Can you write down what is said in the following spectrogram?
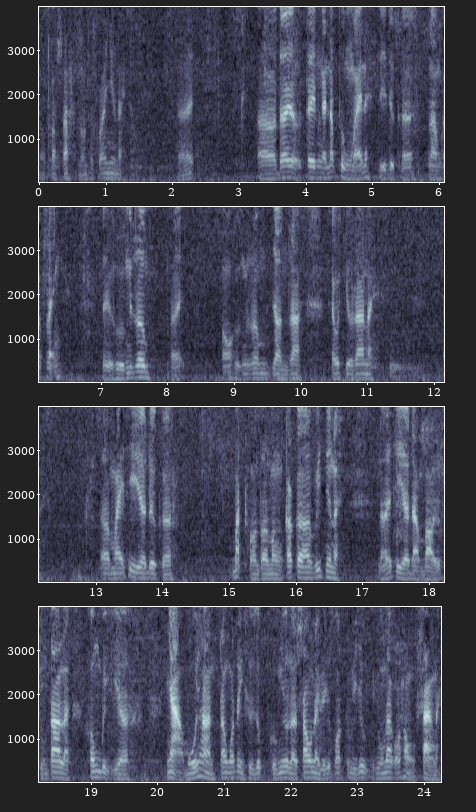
nó quạt ra, nó sẽ quay như này. Đấy à, đây ở trên cái nắp thùng máy này thì được à, làm các rãnh để hướng rơm. Đấy nó hướng rơm dần ra theo chiều ra này. À, máy thì được à, bắt hoàn toàn bằng các à, vít như này. Đấy thì đảm bảo cho chúng ta là không bị à, nhả mối hàn trong quá trình sử dụng cũng như là sau này ví dụ có ví dụ chúng ta có hỏng sàng này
